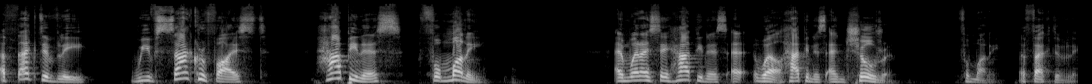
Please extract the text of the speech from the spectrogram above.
Effectively, we've sacrificed happiness for money. And when I say happiness, uh, well, happiness and children for money, effectively,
